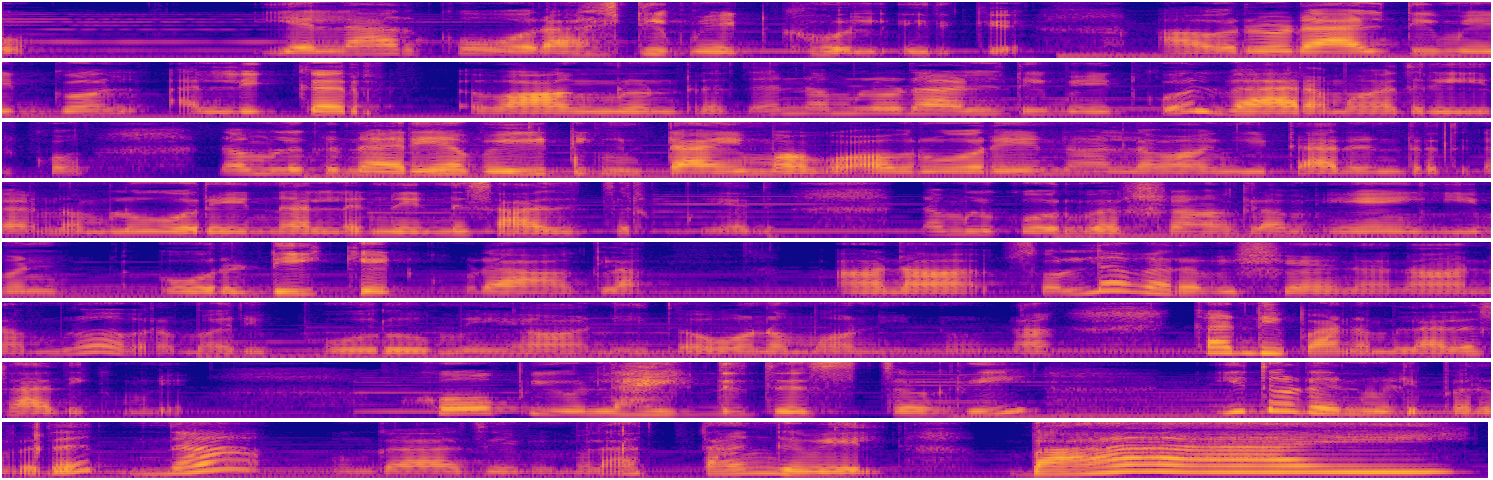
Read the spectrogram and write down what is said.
எல்லாருக்கும் ஒரு அல்டிமேட் கோல் இருக்குது அவரோட அல்டிமேட் கோல் லிக்கர் வாங்கணுன்றது நம்மளோட அல்டிமேட் கோல் வேறு மாதிரி இருக்கும். நம்மளுக்கு நிறைய வெயிட்டிங் டைம் ஆகும். அவர் ஒரே நாளில் வாங்கிட்டாருன்றதுக்காக நம்மளும் ஒரே நாளில் நின்று சாதிச்சிட முடியாது. நம்மளுக்கு ஒரு வருஷம் ஆகலாம். ஏன்? ஈவன் ஒரு டீகேட் கூட ஆகலாம். ஆனால் சொல்ல வர விஷயம் என்னென்னா நம்மளும் அவரை மாதிரி பொறுமையாக நிதானமாக நின்னோன்னா கண்டிப்பாக நம்மளால் சாதிக்க முடியும். Hope you like this story இதுடன் விடைபெறுவது நான் உங்கள் அஜய் விமலா தங்கவேல். பாய்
